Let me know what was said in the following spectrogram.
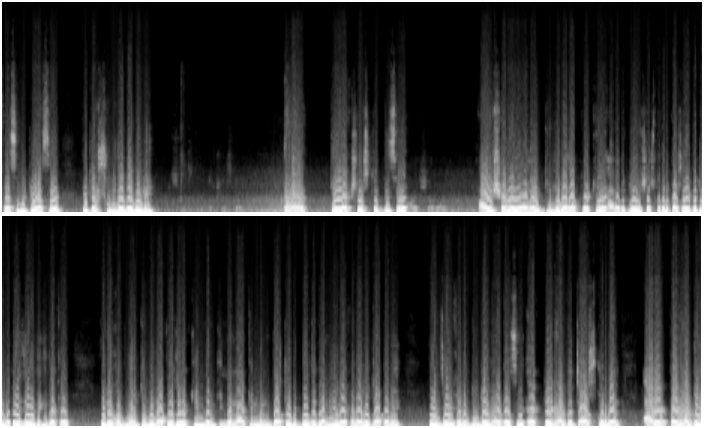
ফ্যাসিলিটি আছে। এটার সুবিধাটা বলি। হ্যাঁ কে একশো স্টার দিছে? আয়সা রায়। অনেক ধন্যবাদ আপনাকে আমাদের বিহারিস হাসপাতালের পাশে রাখার জন্য। এই যে, এদিকে দেখাও। এটা খুব গুরুত্বপূর্ণ। আপনারা যারা কিনবেন কিংবা না কিনবেন জাস্ট অভিজ্ঞতাটা নিয়ে রাখা ভালো, জাপানি। এই যে, এখানে দুটো ঘাট আছে। একটা ঘাটে চার্জ করবেন, আরেকটা ঘাটে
